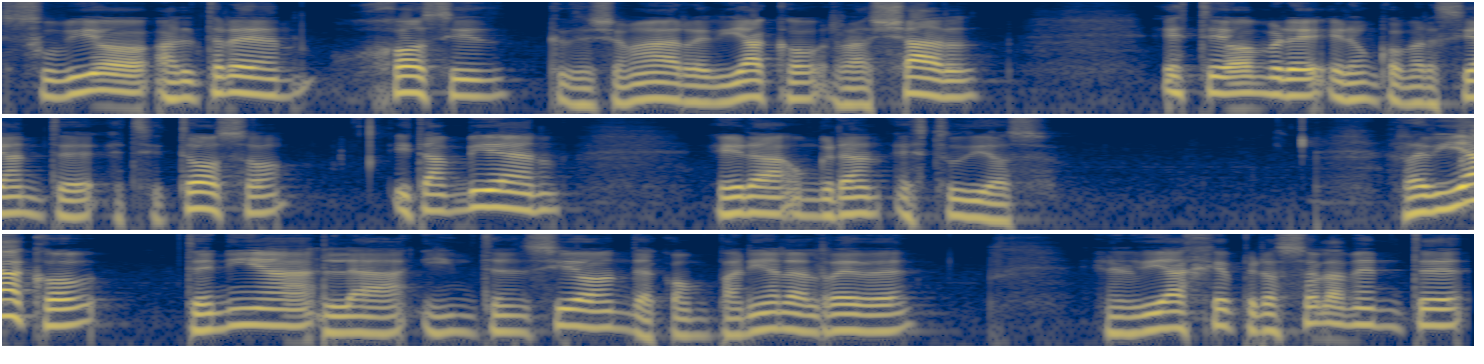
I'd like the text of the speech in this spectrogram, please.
subió al tren Josid que se llamaba Reviako Rashal. Este hombre era un comerciante exitoso y también era un gran estudioso. Reviakov tenía la intención de acompañar al Rebe en el viaje, pero solamente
